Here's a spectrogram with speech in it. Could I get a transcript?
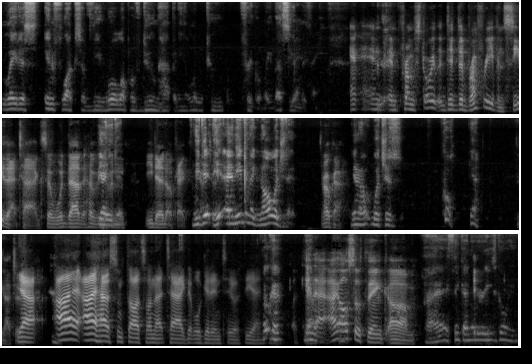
latest influx of the roll up of doom happening a little too frequently. That's the only thing and, and and from story, did the referee even see that tag? So would that have yeah, even? He did. He did. Okay. He gotcha. did, he, and even acknowledged it. Okay. You know, which is cool. Yeah. Gotcha. Yeah, I I have some thoughts on that tag that we'll get into at the end. Okay. But, and I also think um I think I know where he's going.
